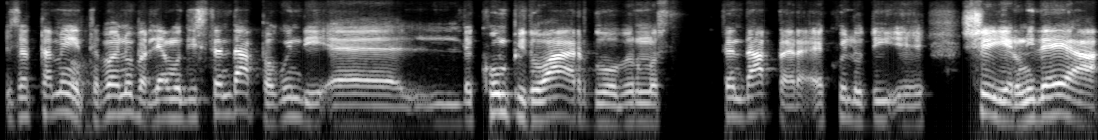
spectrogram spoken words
Esattamente, poi noi parliamo di stand-up, quindi eh, il compito arduo per uno stand-up è quello di eh, scegliere un'idea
